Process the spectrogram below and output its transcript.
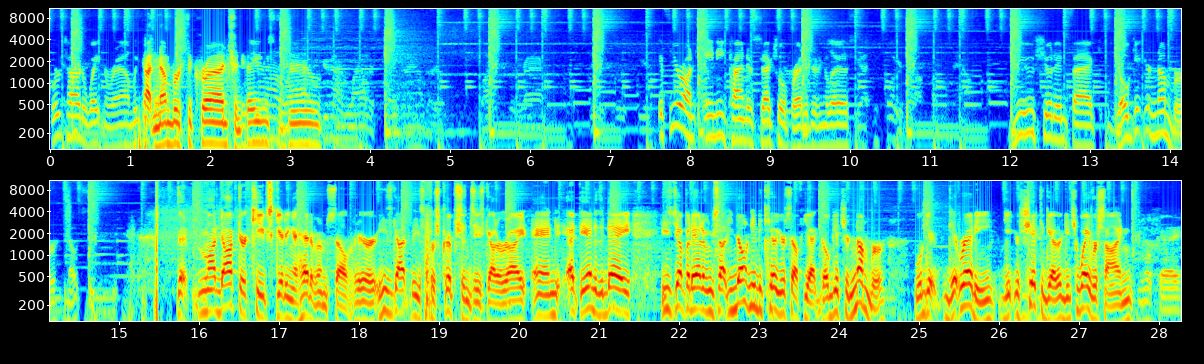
We're tired of waiting around. We've got numbers to crunch and things to do. If you're on any kind of sexual predating list, you should in fact go get your number. No, my doctor keeps getting ahead of himself here. He's got these prescriptions he's got to write, and at the end of the day, he's jumping ahead of himself. You don't need to kill yourself yet. Go get your number. We'll get get ready, get your shit together, get your waiver signed, Okay.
